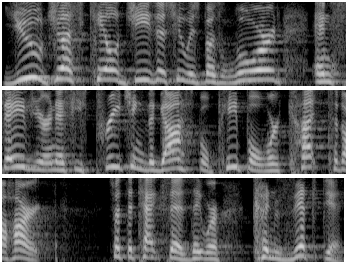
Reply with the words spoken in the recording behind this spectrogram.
You just killed Jesus, who is both Lord and Savior. And as he's preaching the gospel, people were cut to the heart. That's what the text says. They were convicted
